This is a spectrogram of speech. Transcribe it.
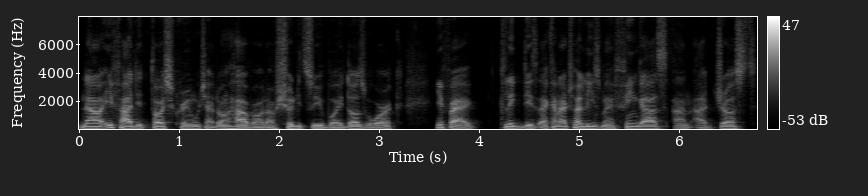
now if I had a touchscreen, which I don't have, I would have showed it to you, but it does work. If I click this, I can actually use my fingers and adjust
